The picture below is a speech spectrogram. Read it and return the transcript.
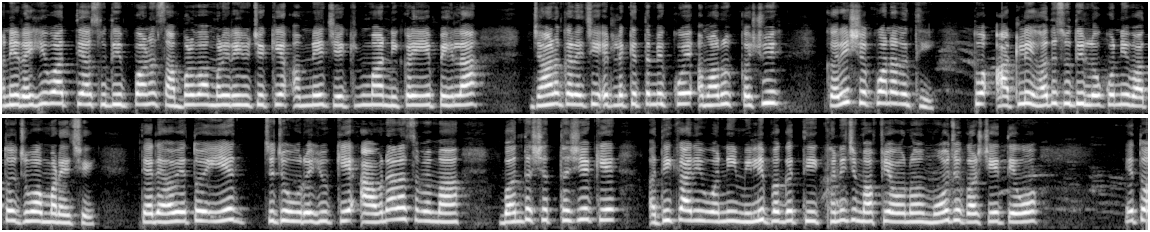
અને રહી વાત ત્યાં સુધી પણ સાંભળવા મળી રહ્યું છે કે અમને ચેકિંગમાં નીકળે એ પહેલાં જાણ કરે છે એટલે કે તમે કોઈ અમારું કશું કરી શકવાના નથી. તો આટલી હદ સુધી લોકોની વાતો જોવા મળે છે. ત્યારે હવે તો એ જ જોવું રહ્યું કે આવનારા સમયમાં બંધ થશે કે અધિકારીઓની મિલીભગતથી ખનીજ માફિયાઓનો મોજ કરશે તેઓ એ તો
